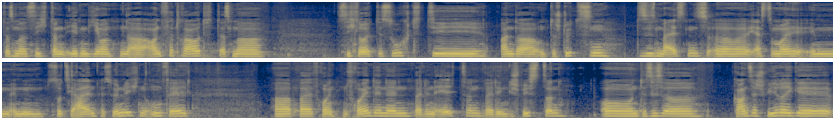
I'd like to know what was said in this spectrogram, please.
dass man sich dann irgendjemandem anvertraut, dass man sich Leute sucht, die einen da unterstützen. Das ist meistens äh, erst einmal im, im sozialen, persönlichen Umfeld, äh, bei Freunden, Freundinnen, bei den Eltern, bei den Geschwistern. Und das ist eine ganz eine schwierige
